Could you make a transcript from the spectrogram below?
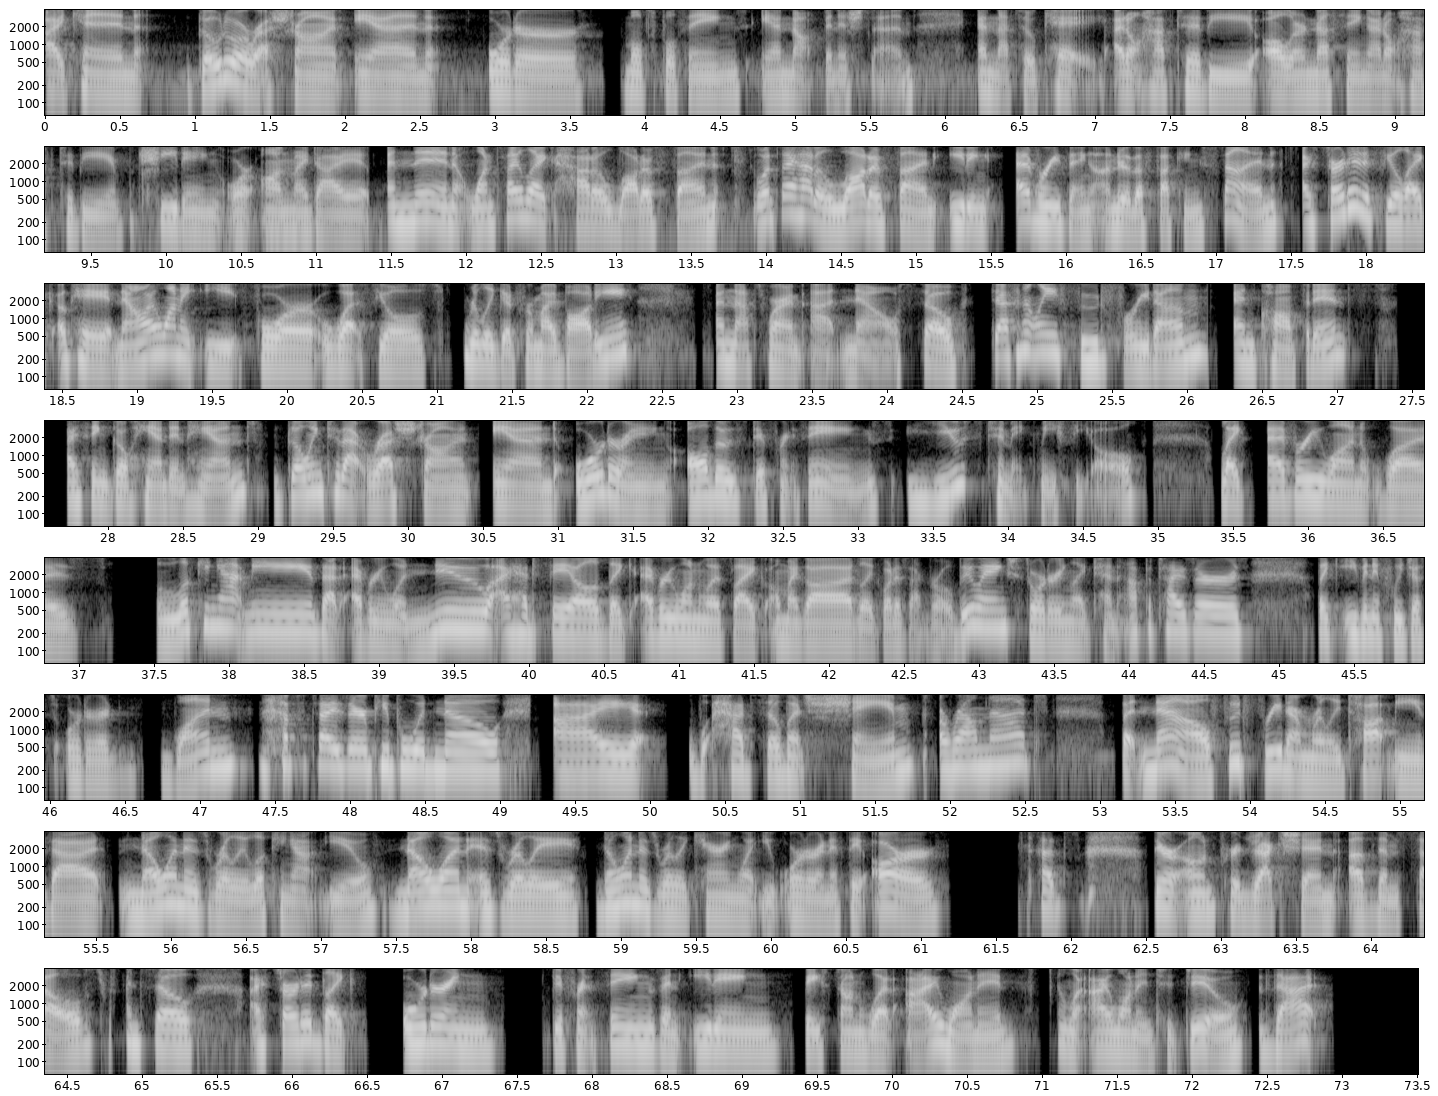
I can go to a restaurant and order multiple things and not finish them. And that's okay. I don't have to be all or nothing. I don't have to be cheating or on my diet. And then once I like had a lot of fun, once I had a lot of fun eating everything under the fucking sun, I started to feel like, okay, now I want to eat for what feels really good for my body. And that's where I'm at now. So, definitely food freedom and confidence I think go hand in hand. Going to that restaurant and ordering all those different things used to make me feel like everyone was looking at me, that everyone knew I had failed. Like everyone was like, oh my God, like what is that girl doing? She's ordering like 10 appetizers. Like even if we just ordered one appetizer, people would know. I had so much shame around that. But now, food freedom really taught me that no one is really looking at you. No one is really no one is really caring what you order and if they are, That's their own projection of themselves. And so I started like ordering different things and eating based on what I wanted and what I wanted to do. That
